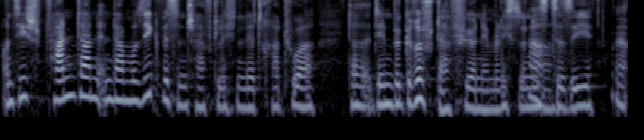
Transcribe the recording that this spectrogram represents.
Und sie fand dann in der musikwissenschaftlichen Literatur den Begriff dafür, nämlich Synästhesie. Ja.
